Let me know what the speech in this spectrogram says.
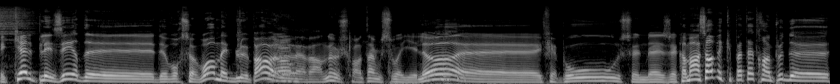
Mais quel plaisir de, de vous recevoir, Maître Bleu Pâle. Ah. Alors, nous, je suis content que vous soyez là. Euh, il fait beau. Je commence avec peut-être un peu de.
